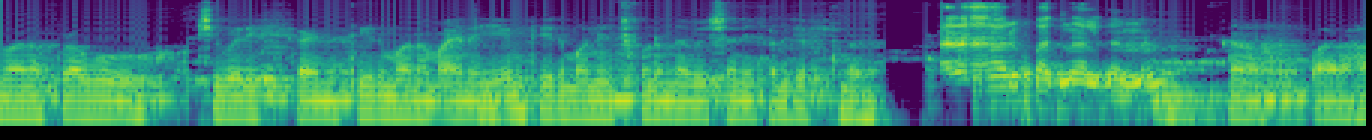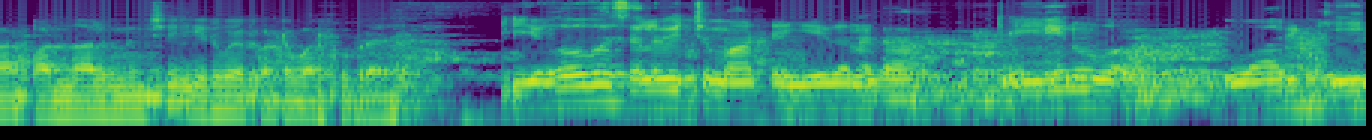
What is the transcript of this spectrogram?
మన ప్రభు చివరికి ఆయన తీర్మానం ఆయన ఏం తీర్మానించుకున్న విషయాన్ని ఇక్కడ చెప్తున్నారు. పదహారు పద్నాలుగు అన్న? పదహారు పద్నాలుగు నుంచి ఇరవై ఒకటి వరకు బ్రదర్ యహోవ సెలవిచ్చు మాట ఏదనగా నేను వారికి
